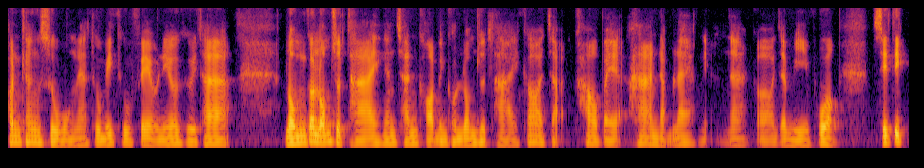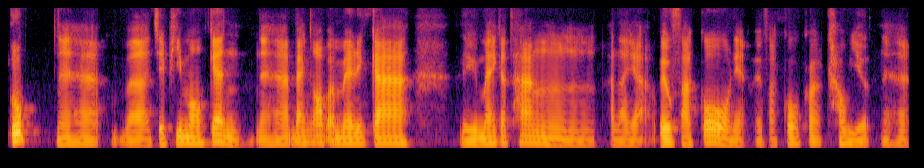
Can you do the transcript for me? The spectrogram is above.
ค่อนข้างสูงนะ too big to fail นี่ก็คือถ้า ล้มก็ล้มสุดท้ายงั้นฉันขอเป็นคนล้มสุดท้ายก็จะเข้าไป 5 อันดับแรกเนี่ยนะก็จะมีพวก City Group นะฮะเอ่อ JP Morgan นะฮะ Bank of America หรือแม้กระทั่งอะไรอะ Wells Fargo เนี่ย Wells Fargo ก็เข้าเยอะนะฮะ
